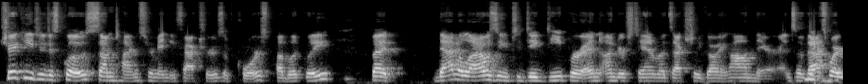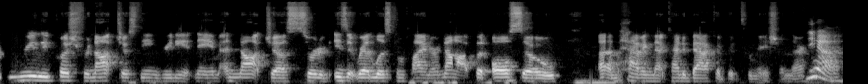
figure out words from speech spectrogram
tricky to disclose sometimes for manufacturers, of course, publicly, but that allows you to dig deeper and understand what's actually going on there. And so that's yeah. why we really push for not just the ingredient name and not just sort of is it red list compliant or not, but also um, having that kind of backup information there. Yeah,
